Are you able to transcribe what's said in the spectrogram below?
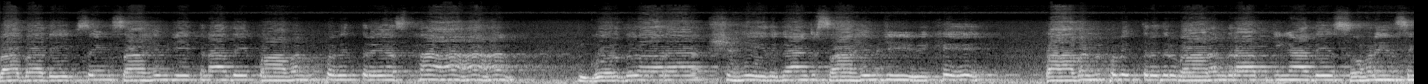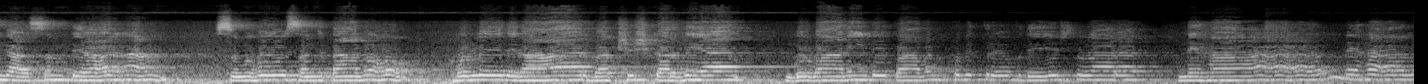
ਬਾਬਾ ਦੀਪ ਸਿੰਘ ਸਾਹਿਬ ਜੀ ਤਨਾ ਦੇ ਪਾਵਨ ਪਵਿੱਤਰ ਅਸਥਾਨ। ਗੁਰਦੁਆਰਾ ਸ਼ਹੀਦਗੰਜ ਸਾਹਿਬ ਜੀ ਵਿਖੇ ਪਾਵਨ ਪਵਿੱਤਰ ਦਰਬਾਰ ਅੰਦਰ ਜੀਆਂ ਦੇ ਸੋਹਣੇ ਸਿੰਘਾਸਨ ਤਿਆਰ ਹਨ। ਸਮੂਹ ਸੰਗਤਾਂ ਨੂੰ ਖੁੱਲੇ ਦਿਦਾਰ ਬਖਸ਼ਿਸ਼ ਕਰਦੇ ਆ। ਗੁਰਬਾਣੀ ਦੇ ਪਾਵਨ ਪਵਿੱਤਰ ਉਪਦੇਸ਼ ਦੁਆਰਾ ਨਿਹਾਲ ਨਿਹਾਲ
